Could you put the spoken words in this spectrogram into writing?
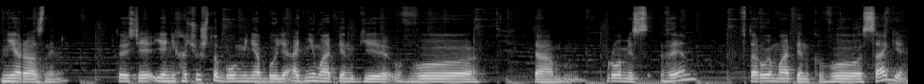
не разными. То есть я, я не хочу, чтобы у меня были одни маппинги в там promise then, второй маппинг в саге,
